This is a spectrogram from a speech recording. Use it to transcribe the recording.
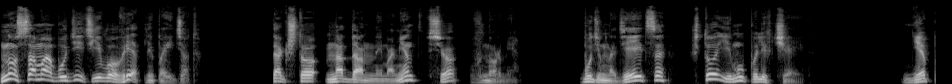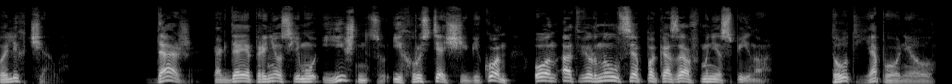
Но сама будить его вряд ли пойдет. Так что на данный момент все в норме. Будем надеяться, что ему полегчает. Не полегчало. Даже когда я принес ему яичницу и хрустящий бекон, он отвернулся, показав мне спину. Тут я понял,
